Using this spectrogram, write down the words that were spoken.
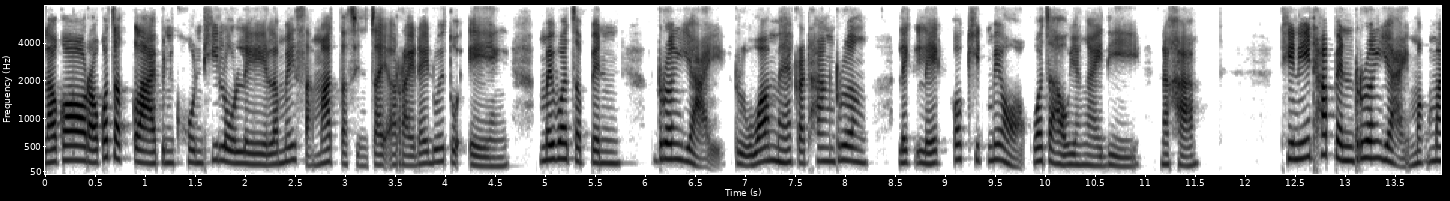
แล้วก็เราก็จะกลายเป็นคนที่โลเล และไม่สามารถตัดสินใจอะไรได้ด้วยตัวเอง ไม่ว่าจะเป็นเรื่องใหญ่หรือว่าแม้กระทั่งเรื่องเล็กๆ ก็คิดไม่ออกว่าจะเอายังไงดีนะคะ ทีนี้ถ้าเป็นเรื่องใหญ่ม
